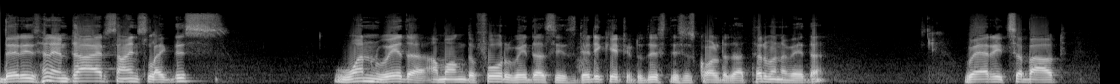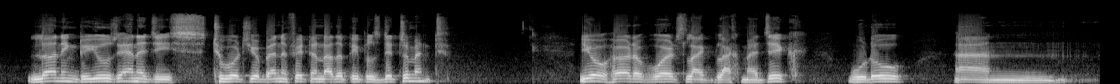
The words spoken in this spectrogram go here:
There is an entire science like this. One Veda among the four Vedas is dedicated to this, this is called as Atharvana Veda where it's about learning to use energies towards your benefit and other people's detriment. You've heard of words like black magic, voodoo and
